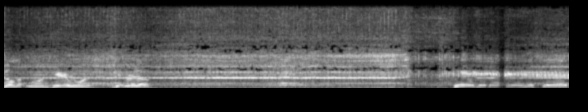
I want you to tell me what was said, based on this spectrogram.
buildup along here we want to get rid of. Okay, we'll go back around this edge.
